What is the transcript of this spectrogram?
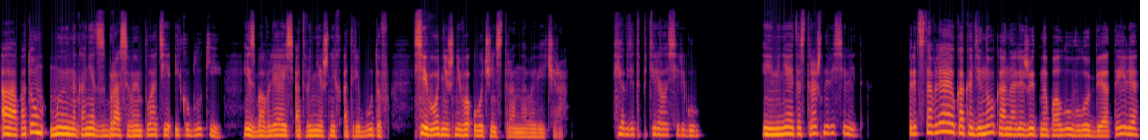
А потом мы, наконец, сбрасываем платье и каблуки, избавляясь от внешних атрибутов сегодняшнего очень странного вечера. Я где-то потеряла серегу. И меня это страшно веселит. Представляю, как одиноко она лежит на полу в лобби отеля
